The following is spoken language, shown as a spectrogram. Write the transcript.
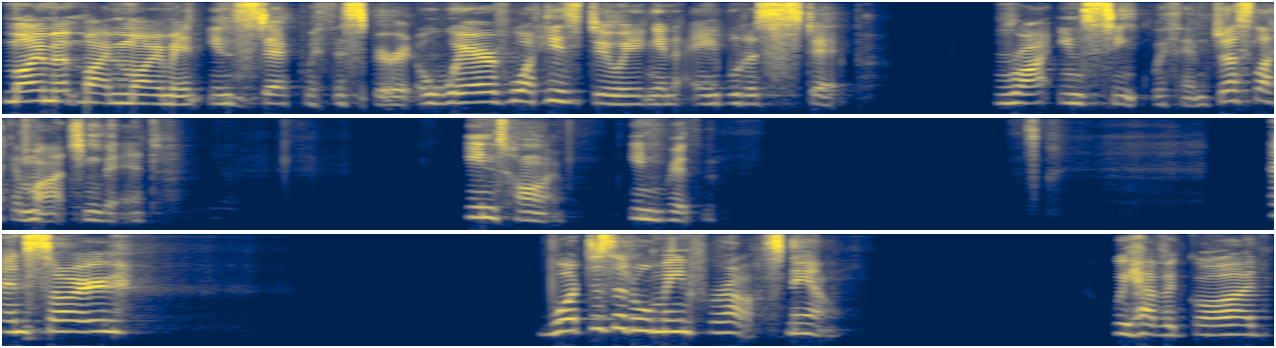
Moment by moment in step with the Spirit, aware of what he's doing and able to step right in sync with him, just like a marching band. In time in rhythm. And so, what does it all mean for us now? We have a God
